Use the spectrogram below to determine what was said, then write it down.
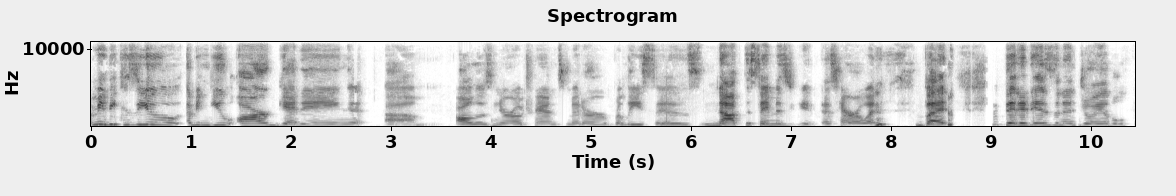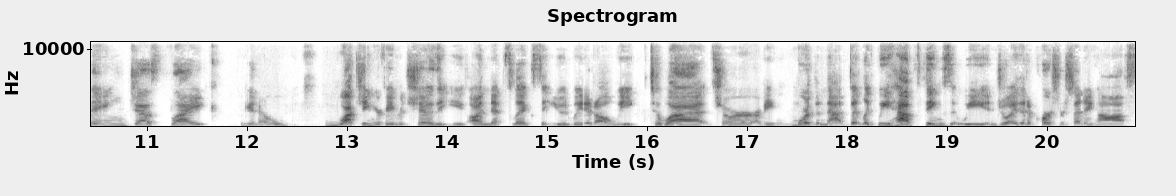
I mean, because you, I mean, you are getting um, all those neurotransmitter releases, not the same as as heroin, but that it is an enjoyable thing, just like you know, watching your favorite show that you on Netflix that you had waited all week to watch, or I mean, more than that. But like, we have things that we enjoy that, of course, are setting off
